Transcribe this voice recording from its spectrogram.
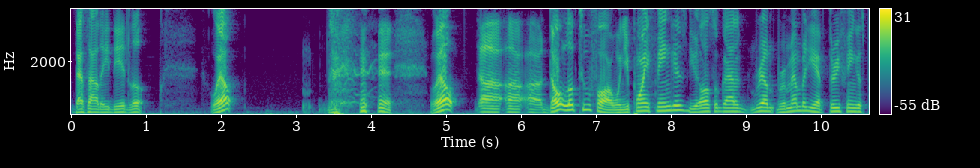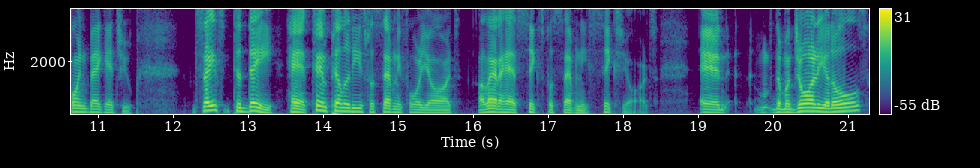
That's how they did look. Well, well, uh, uh, uh, don't look too far. When you point fingers, you also got to re- remember you have three fingers pointing back at you. Saints today had 10 penalties for 74 yards. Atlanta had six for 76 yards. And the majority of those,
